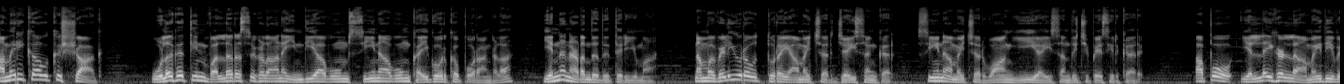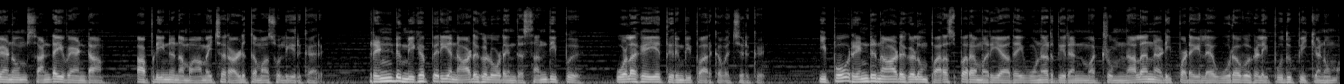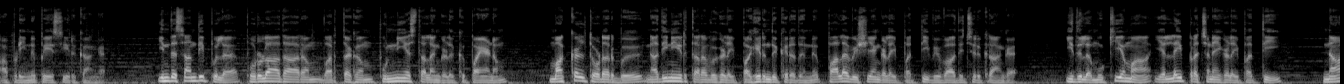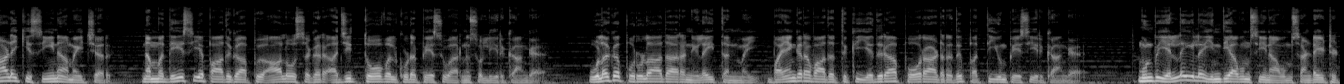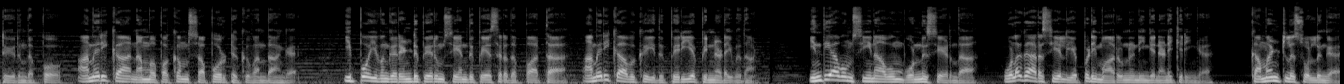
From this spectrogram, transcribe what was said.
அமெரிக்காவுக்கு ஷாக். உலகத்தின் வல்லரசுகளான இந்தியாவும் சீனாவும் கைகோர்க்க போறாங்களா? என்ன நடந்தது தெரியுமா? நம்ம வெளியுறவுத்துறை அமைச்சர் ஜெய்சங்கர் சீன அமைச்சர் வாங் ஈயை சந்திச்சு பேசியிருக்காரு. அப்போ எல்லைகள்ல அமைதி வேணும் சண்டை வேண்டாம் அப்படின்னு நம்ம அமைச்சர் அழுத்தமா சொல்லியிருக்காரு. ரெண்டு மிகப்பெரிய நாடுகளோட இந்த சந்திப்பு உலகையே திரும்பி பார்க்க வச்சிருக்கு. இப்போ ரெண்டு நாடுகளும் பரஸ்பர மரியாதை உணர்திறன் மற்றும் நலன் அடிப்படையில உறவுகளை புதுப்பிக்கணும் அப்படின்னு பேசியிருக்காங்க. இந்த சந்திப்புல பொருளாதாரம் வர்த்தகம் புண்ணிய ஸ்தலங்களுக்கு பயணம் மக்கள் தொடர்பு நதிநீர் தரவுகளை பகிர்ந்துக்கிறதுன்னு பல விஷயங்களை பத்தி விவாதிச்சிருக்காங்க இதுல முக்கியமா எல்லை பிரச்சனைகளை பத்தி நாளைக்கு சீன அமைச்சர் நம்ம தேசிய பாதுகாப்பு ஆலோசகர் அஜித் தோவல் கூட பேசுவார்னு சொல்லியிருக்காங்க. உலக பொருளாதார நிலைத்தன்மை பயங்கரவாதத்துக்கு எதிரா போராடுறது பத்தியும் பேசியிருக்காங்க. முன்பு எல்லையில இந்தியாவும் சீனாவும் சண்டையிட்டுட்டு இருந்தப்போ அமெரிக்கா நம்ம பக்கம் சப்போர்ட்டுக்கு வந்தாங்க. இப்போ இவங்க ரெண்டு பேரும் சேர்ந்து பேசுறத பார்த்தா அமெரிக்காவுக்கு இது பெரிய பின்னடைவு தான் இந்தியாவும் சீனாவும் ஒன்னு சேர்ந்தா உலக அரசியல் எப்படி மாறும்னு நீங்க நினைக்கிறீங்க? கமெண்ட்ல சொல்லுங்க.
